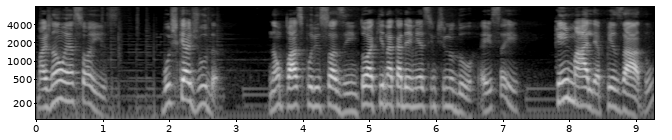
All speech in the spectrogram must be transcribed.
Mas não é só isso. Busque ajuda. Não passe por isso sozinho. Estou aqui na academia sentindo dor. É isso aí. Quem malha pesado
